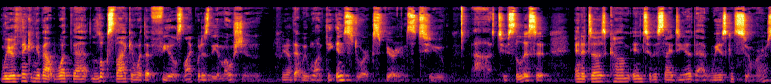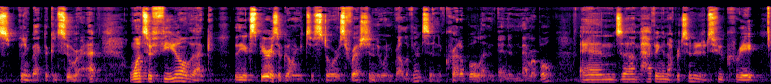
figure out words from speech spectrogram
we are thinking about what that looks like and what that feels like. What is the emotion Yeah. that we want the in-store experience to uh, to solicit? And it does come into this idea that we as consumers, putting back the consumer hat, want to feel like the experience of going to store is fresh and new and relevant and incredible and, and memorable, and um, having an opportunity to create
